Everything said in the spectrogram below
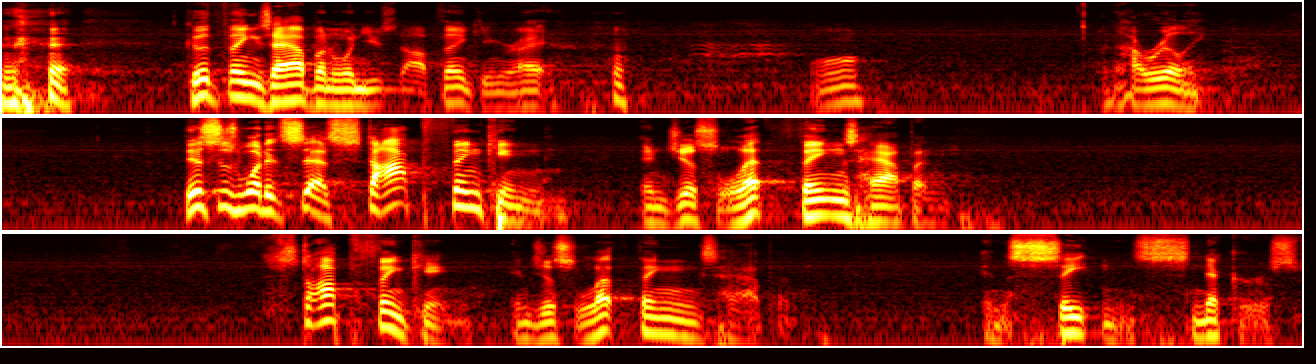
Good things happen when you stop thinking, right? Well, not really. This is what it says stop thinking and just let things happen. Stop thinking and just let things happen. And Satan snickers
